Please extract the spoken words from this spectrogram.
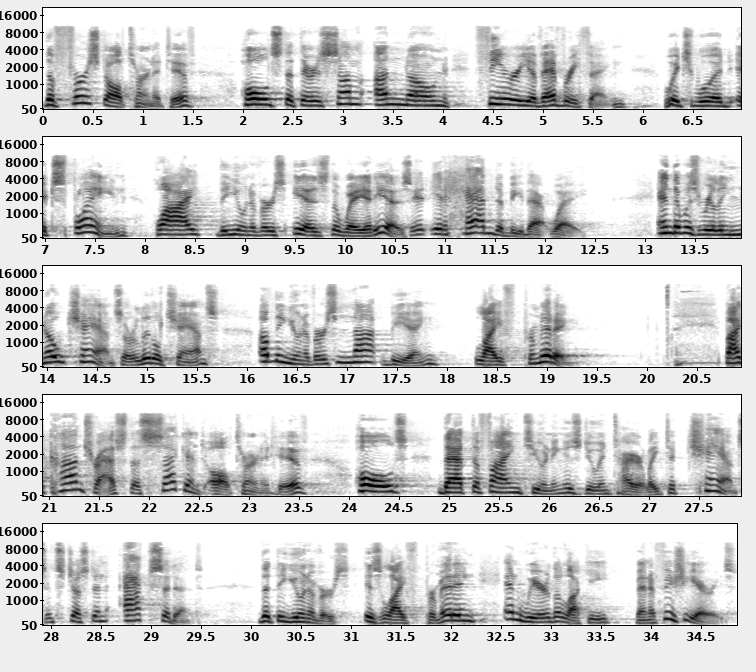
The first alternative holds that there is some unknown theory of everything which would explain why the universe is the way it is. It, it had to be that way. And there was really no chance or little chance of the universe not being life permitting. By contrast, the second alternative holds that the fine tuning is due entirely to chance. It's just an accident that the universe is life permitting and we're the lucky beneficiaries.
